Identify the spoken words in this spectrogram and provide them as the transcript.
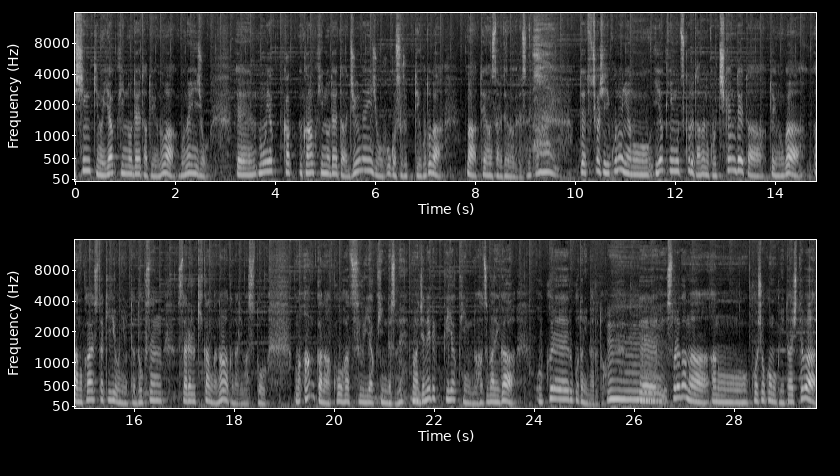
新規の医薬品のデータというのは5年以上えー、農薬化学品のデータは10年以上保護するっていうことが、まあ、提案されているわけですね。はい。でしかし、このようにあの医薬品を作るためのこう治験データというのがあの開発した企業によっては独占される期間が長くなりますとこの安価な後発医薬品ですね、まあ、ジェネリック医薬品の発売が遅れることになると、でそれが、まあ、あの交渉項目に対しては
